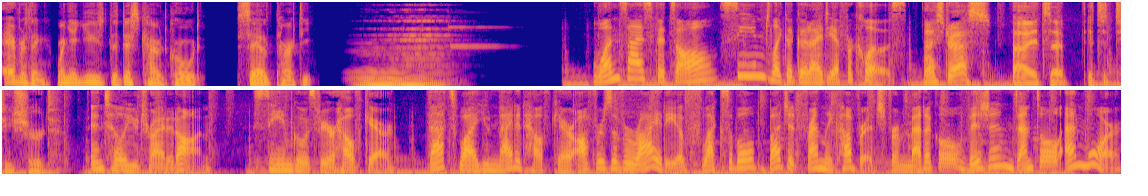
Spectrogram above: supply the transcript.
everything when you use the discount code SALE30. One size fits all seemed like a good idea for clothes Nice dress. Uh, it's a it's a t-shirt. until you tried it on. Same goes for your healthcare. That's why United Healthcare offers a variety of flexible, budget friendly coverage for medical, vision, dental, and more.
